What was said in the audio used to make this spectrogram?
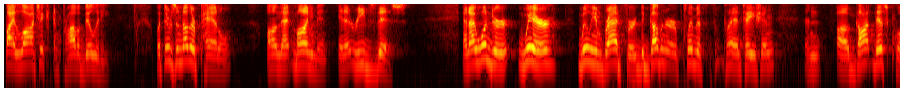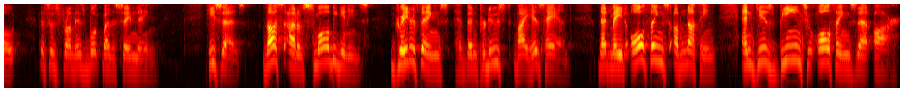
by logic and probability. But there's another panel on that monument, and it reads this. And I wonder where William Bradford, the governor of Plymouth Plantation, and uh, got this quote. This is from his book by the same name. He says, Thus, out of small beginnings, greater things have been produced by his hand that made all things of nothing and gives being to all things that are.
